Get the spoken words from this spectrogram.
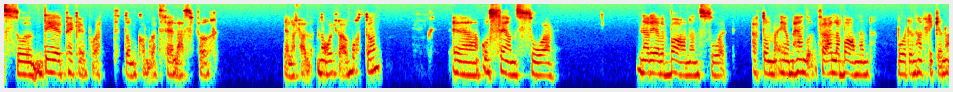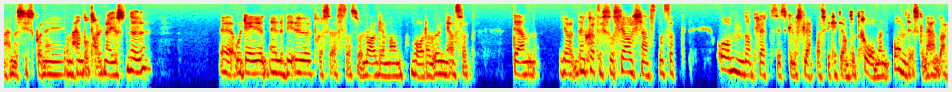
så det pekar ju på att de kommer att fällas för i alla fall några av brotten. Eh, och sen så när det gäller barnen så att de är omhändertagna, för alla barnen, både den här flickan och hennes syskon är omhändertagna just nu. Eh, och det är ju en LVU-process, alltså lagen om vård av unga, så att den ja, den sköter socialtjänsten så att om de plötsligt skulle släppas, vilket jag inte tror, men om det skulle hända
